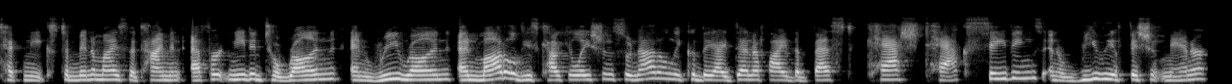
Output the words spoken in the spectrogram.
techniques to minimize the time and effort needed to run and rerun and model these calculations. So not only could they identify the best cash tax savings, in a really efficient manner.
